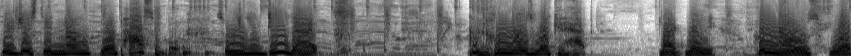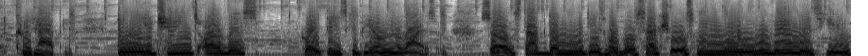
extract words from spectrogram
you just didn't know were possible. So when you do that, who knows what could happen? Like really, who knows what could happen. And when you change all this, great things could be on the horizon. So stop dealing with these hobosexuals who want to move in with you,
